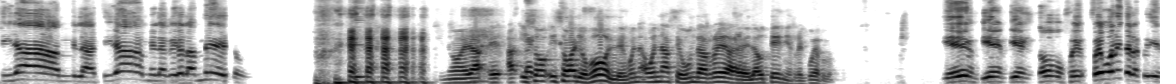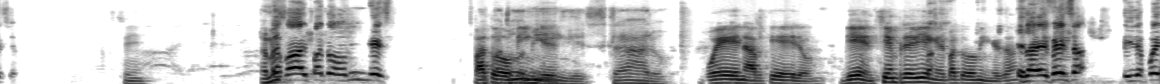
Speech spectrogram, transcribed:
tirámela, tirámela, que yo la meto. No, era, eh, ah, hizo, hizo varios goles, buena, buena segunda rueda de Lau Tenis, recuerdo. Bien, bien, bien. No, fue, fue bonita la experiencia. Sí. Además, Papá, el Pato Domínguez. Pato, Pato Domínguez. claro. Buen arquero. Bien, siempre bien el Pato Domínguez. ¿ah? en la defensa. Y después,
